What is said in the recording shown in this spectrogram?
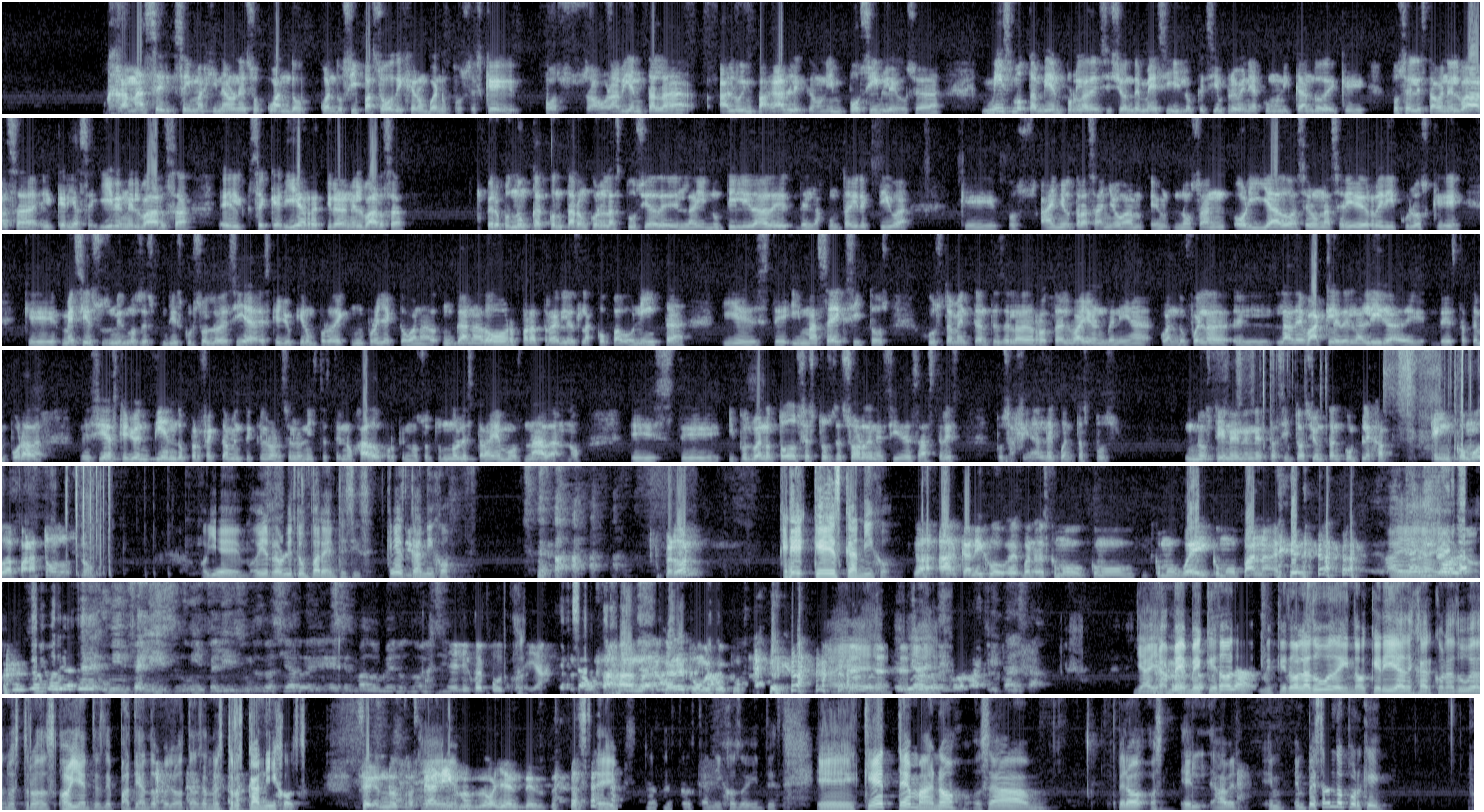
jamás se, imaginaron eso cuando, cuando sí pasó, dijeron, bueno, pues es que, pues ahora aviéntala a lo impagable, imposible, o sea, mismo también por la decisión de Messi y lo que siempre venía comunicando de que pues él estaba en el Barça, él quería seguir en el Barça, él se quería retirar en el Barça, pero pues nunca contaron con la astucia de la inutilidad de, la junta directiva que pues año tras año em, nos han orillado a hacer una serie de ridículos que, que Messi en sus mismos discursos lo decía, es que yo quiero un, un proyecto ganador para traerles la copa bonita y, este, y más éxitos, justamente antes de la derrota del Bayern venía, cuando fue la, debacle de la liga de, esta temporada, decía es que yo entiendo perfectamente que el barcelonista esté enojado porque nosotros no les traemos nada, ¿no? Este, y pues bueno, todos estos desórdenes y desastres, pues a final de cuentas, pues nos tienen en esta situación tan compleja e incómoda para todos, ¿no? Oye, oye, Raulito, un paréntesis. ¿Qué es canijo? ¿Perdón? ¿Qué, qué es canijo? Ah, ah canijo, eh, bueno, es como, como, como güey, como pana. Ay, canijo, la traducción podría ser un infeliz, un infeliz, un desgraciado. E-, ese es más o menos, ¿no? El, el hijo de puta, ya. Ajá, no, no es como hijo de puta. ya, ya. Ya, ya me, me, quedó la, me quedó la duda y no quería dejar con la duda a nuestros oyentes de Pateando Pelotas, a nuestros canijos. Sí, nuestros canijos oyentes. Sí, nuestros canijos oyentes. Eh, ¿Qué tema, no? O sea, pero, el, a ver, em, empezando porque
